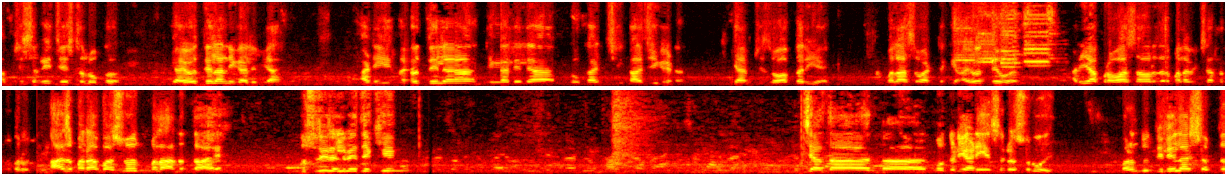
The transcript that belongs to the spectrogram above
आमची सगळी ज्येष्ठ लोक अयोध्येला निघालेली आहे आणि अयोध्येला निघालेल्या लोकांची काळजी घेणं ही आमची जबाबदारी आहे. मला असं वाटतं की अयोध्येवर आणि या प्रवासावर जर मला विचारलं तर बरोबर. आज मनापासून मला आनंद आहे. दुसरी रेल्वे देखील. आता नोंदणी आणि हे सगळं सुरू होईल. परंतु दिलेला शब्द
